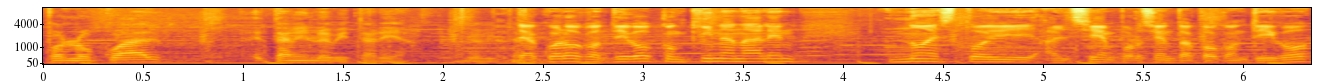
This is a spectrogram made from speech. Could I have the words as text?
por lo cual eh, también lo evitaría, lo evitaría. De acuerdo contigo, con Keenan Allen no estoy al 100% de acuerdo contigo.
